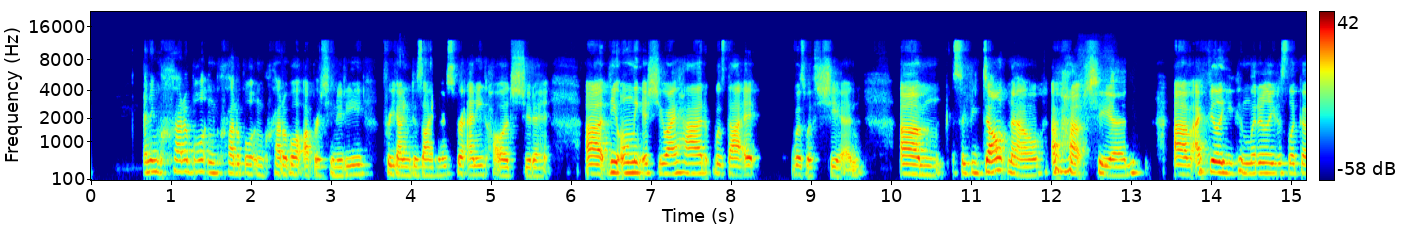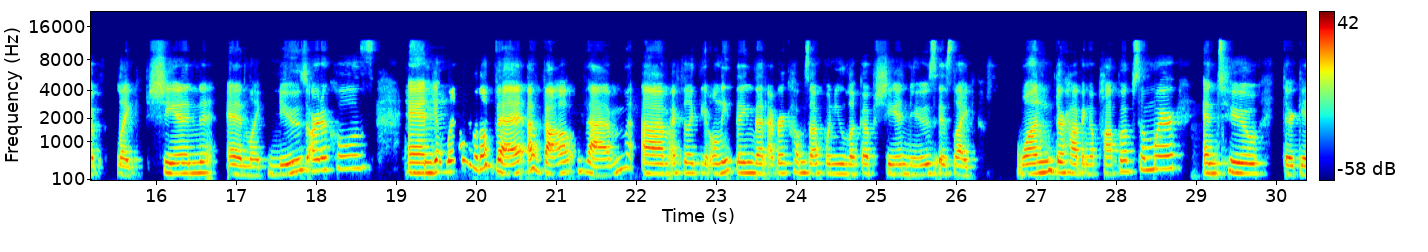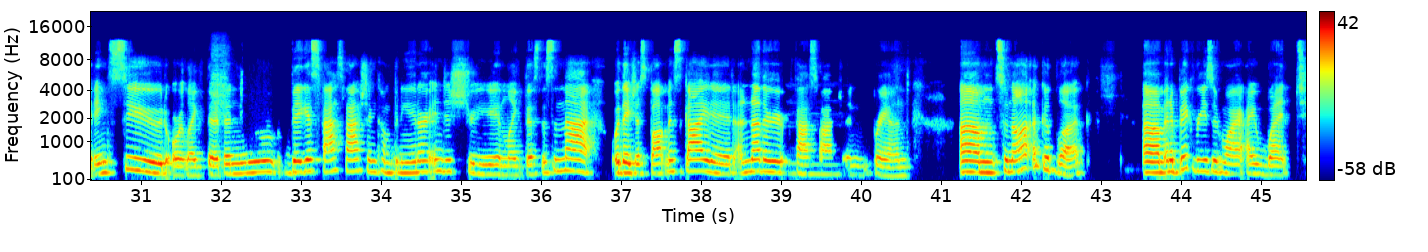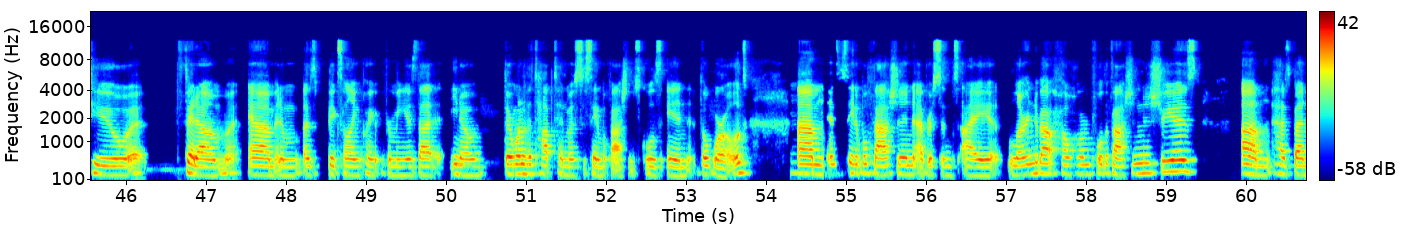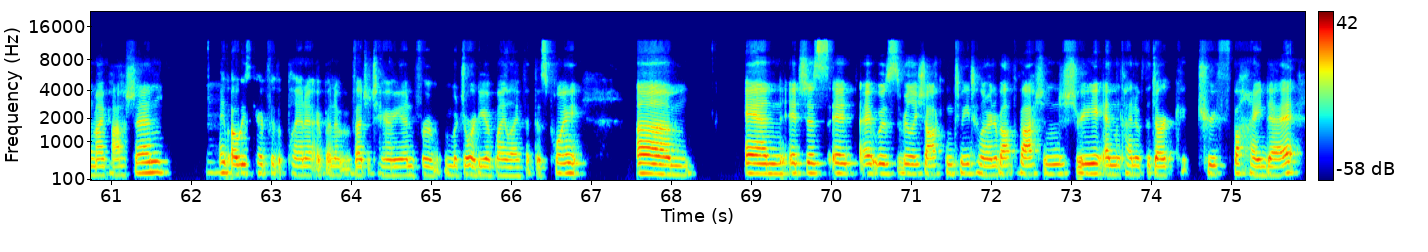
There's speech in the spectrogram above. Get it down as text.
an incredible, incredible, incredible opportunity for young designers for any college student. Uh, the only issue I had was that it was with Shein. Um, so if you don't know about Shein, um, I feel like you can literally just look up like Shein and like news articles and you'll mm-hmm. learn a little bit about them. Um, I feel like the only thing that ever comes up when you look up Shein news is like one, they're having a pop-up somewhere, and two they're getting sued or like they're the new biggest fast fashion company in our industry and like this this and that or they just bought Missguided another mm. fast fashion brand um so not a good look um and a big reason why i went to FIDM um and a big selling point for me is that you know they're one of the top 10 most sustainable fashion schools in the world. Um, and sustainable fashion ever since I learned about how harmful the fashion industry is um, has been my passion. Mm-hmm. I've always cared for the planet. I've been a vegetarian for majority of my life at this point. Um, and it's just it it was really shocking to me to learn about the fashion industry and kind of the dark truth behind it.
